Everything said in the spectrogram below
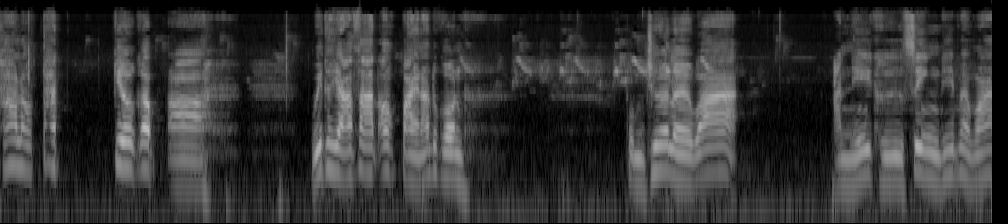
ถ้าเราตัดเกี่ยวกับวิทยาศาสตร์ออกไปนะทุกคน ผมเชื่อเลยว่า อันนี้คือสิ่งที่แบบว่า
